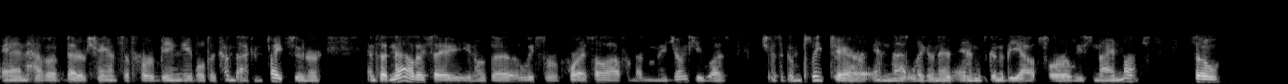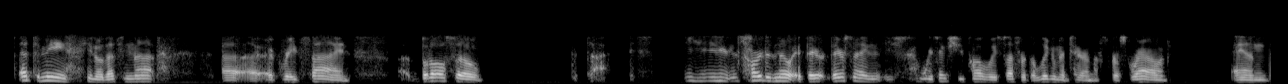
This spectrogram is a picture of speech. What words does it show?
and have a better chance of her being able to come back and fight sooner. And so now they say, you know, the at least the report I saw out from MMA Junkie was she has a complete tear in that ligament and is going to be out for at least nine months. So that to me, you know, that's not a, a great sign. But also, it's hard to know if they're they're saying we think she probably suffered the ligament tear in the first round, and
